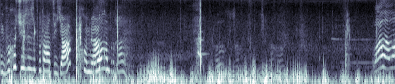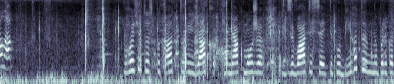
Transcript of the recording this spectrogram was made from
І ви хочете запитати, як хомяк Лала, лала. Ви хочете спитати, як хомяк може відзиватися і типу бігати? Наприклад,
